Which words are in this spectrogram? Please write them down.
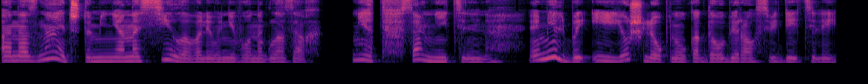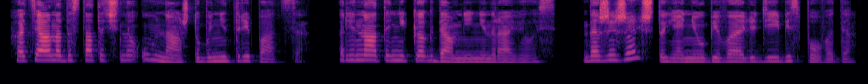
она знает, что меня насиловали у него на глазах? Нет, сомнительно. Эмиль бы и ее шлепнул, когда убирал свидетелей. Хотя она достаточно умна, чтобы не трепаться. Рената никогда мне не нравилась. Даже жаль, что я не убиваю людей без повода.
